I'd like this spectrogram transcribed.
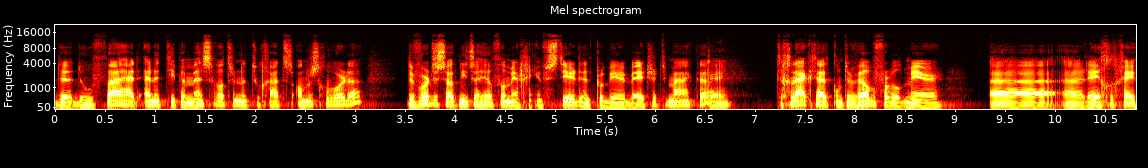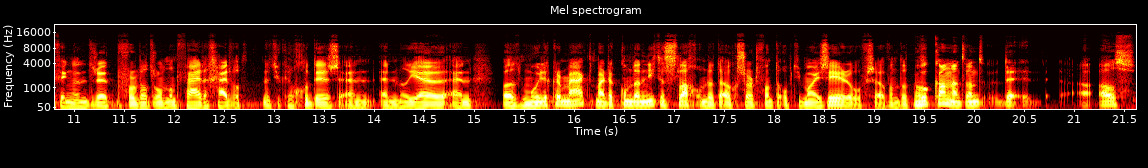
de, de, hoeveelheid en het type mensen wat er naartoe gaat, is anders geworden. Er wordt dus ook niet zo heel veel meer geïnvesteerd in het proberen beter te maken. Oké. Tegelijkertijd komt er wel bijvoorbeeld meer regelgeving en druk, bijvoorbeeld rondom veiligheid, wat natuurlijk heel goed is, en, en milieu, en wat het moeilijker maakt. Maar er komt dan niet een slag om dat ook een soort van te optimaliseren of zo. Want dat, hoe kan dat? Want de, als,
